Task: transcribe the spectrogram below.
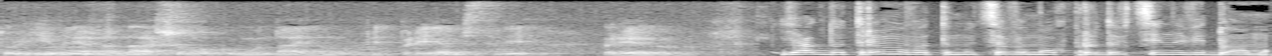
торгівлі на нашому комунальному підприємстві ринок. Як дотримуватимуться вимог продавці, невідомо.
